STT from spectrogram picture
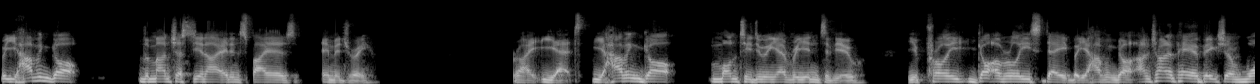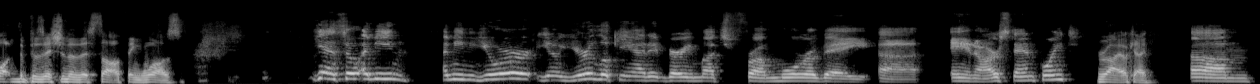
but you haven't got the Manchester United inspired imagery, right? Yet you haven't got Monte doing every interview. You've probably got a release date, but you haven't got. I'm trying to paint a picture of what the position of this sort of thing was. Yeah, so I mean, I mean, you're you know you're looking at it very much from more of a uh, A and R standpoint, Right. Okay. um,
